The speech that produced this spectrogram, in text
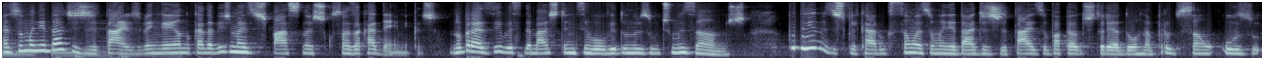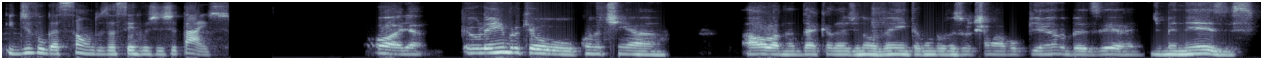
As humanidades digitais vêm ganhando cada vez mais espaço nas discussões acadêmicas. No Brasil, esse debate tem desenvolvido nos últimos anos. Poderia nos explicar o que são as humanidades digitais e o papel do historiador na produção, uso e divulgação dos acervos digitais? Olha, eu lembro que eu, quando eu tinha aula na década de 90 com um professor que chamava o Piano Bezerra de Menezes,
